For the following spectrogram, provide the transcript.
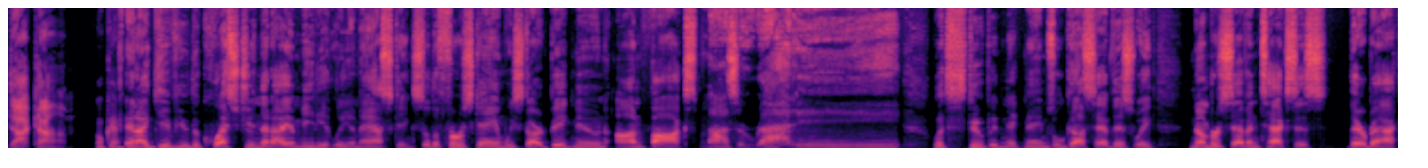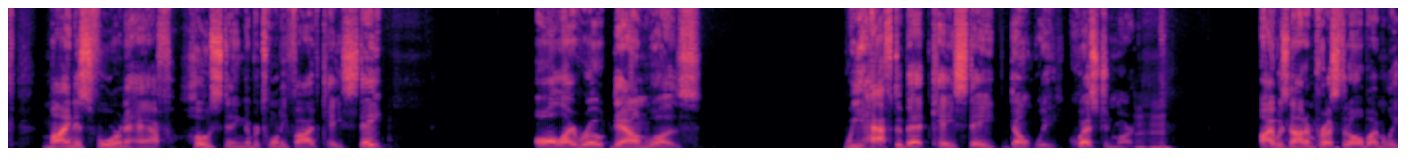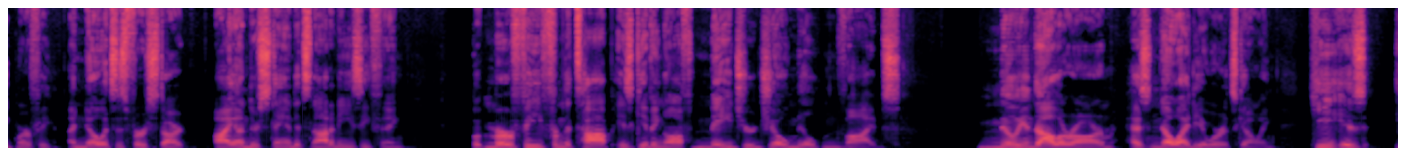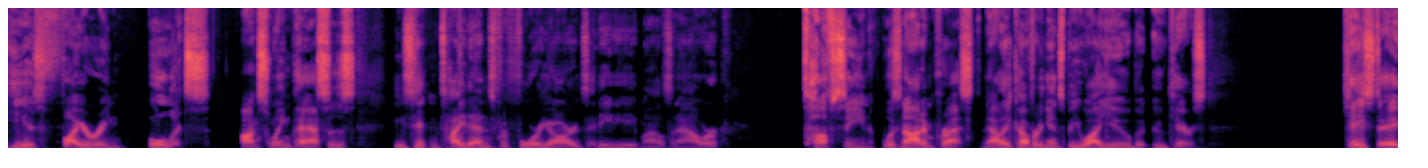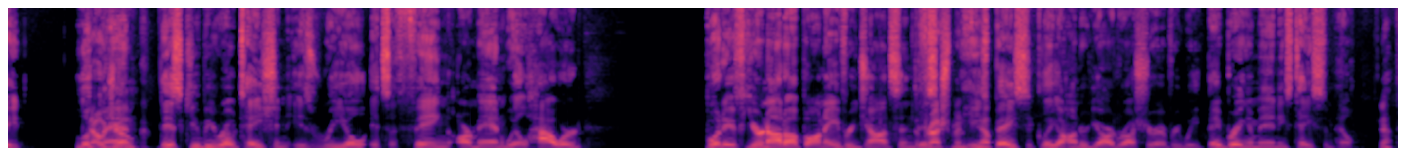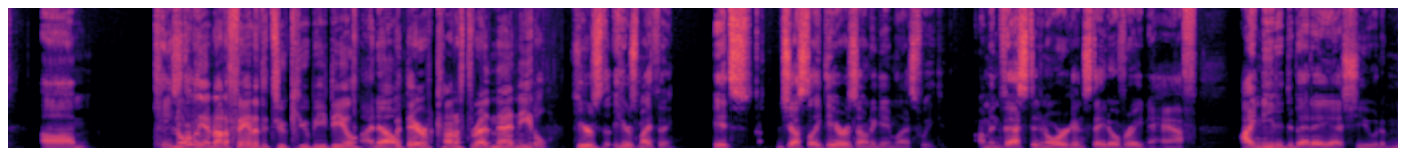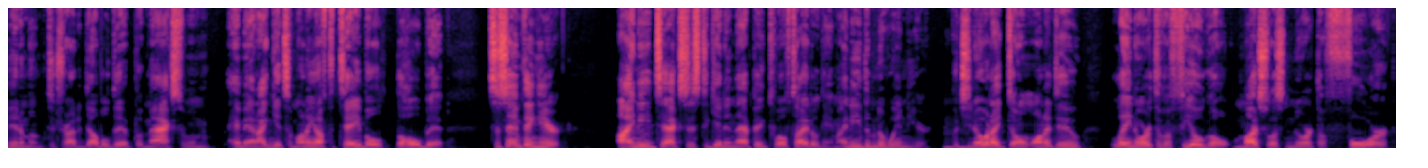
Serta.com. Okay. and I give you the question that I immediately am asking. So the first game we start big noon on Fox. Maserati. What stupid nicknames will Gus have this week? Number seven Texas, they're back. Minus four and a half, hosting number 25 K State. All I wrote down was, we have to bet K State, don't we? Question mark. Mm-hmm. I was not impressed at all by Maalik Murphy. I know it's his first start. I understand it's not an easy thing. But Murphy from the top is giving off major Joe Milton vibes. Million dollar arm has no idea where it's going. He is he is firing bullets on swing passes. He's hitting tight ends for 4 yards at 88 miles an hour. Tough scene. Was not impressed. Now they covered against BYU, but who cares? K-State Look, No man, joke. This QB rotation is real. It's a thing. Our man Will Howard. But if you're not up on Avery Johnson, The this- freshman, he's yep. basically a hundred yard rusher every week. They bring him in. He's Taysom Hill. Yeah. Um, Normally, I'm not a fan of the two QB deal. I know. But they're kind of threading that needle. here's the, here's my thing. It's just like the Arizona game last week. I'm invested in Oregon State over eight and a half. I needed to bet ASU at a minimum to try to double dip, but maximum, hey man, I can get some money off the table, the whole bit. It's the same thing here. I need Texas to get in that Big 12 title game. I need them to win here. But you know what I don't want to do? Lay north of a field goal, much less north of four,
